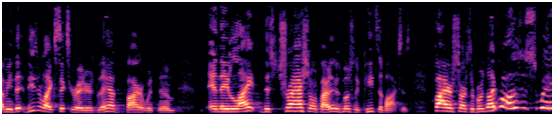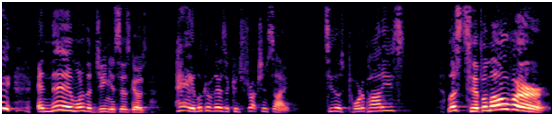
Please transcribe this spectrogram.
I mean, th- these are like sixth graders, but they have fire with them, and they light this trash on fire. I think it was mostly pizza boxes. Fire starts to burn. Like, whoa, this is sweet. And then one of the geniuses goes, hey, look over there's a construction site. See those porta potties? Let's tip them over.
